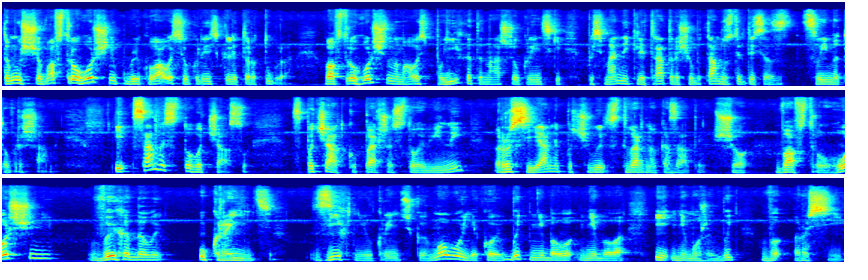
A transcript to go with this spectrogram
Тому що в Австро-Угорщині публікувалася українська література. В Австро-Угорщину намагалися поїхати наші українські письменники, літератори, щоб там зустрітися з своїми товаришами. І саме з того часу, з початку Першої світової війни, росіяни почали ствердно казати, що в Австро-Угорщині вигадали українців з їхньою українською мовою, якою бить не було, не було і не може бути в Росії.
